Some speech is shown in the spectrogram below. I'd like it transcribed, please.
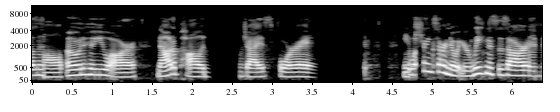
and all own who you are not apologize for it you know what strengths are know what your weaknesses are and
